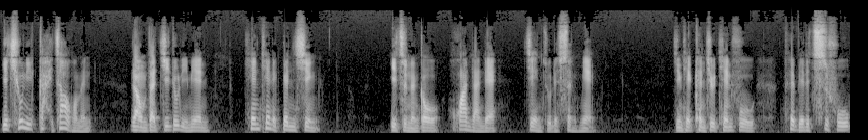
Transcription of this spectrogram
也求你改造我们，让我们在基督里面天天的更新，一直能够焕然的建筑的圣面。今天恳求天父特别的赐福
